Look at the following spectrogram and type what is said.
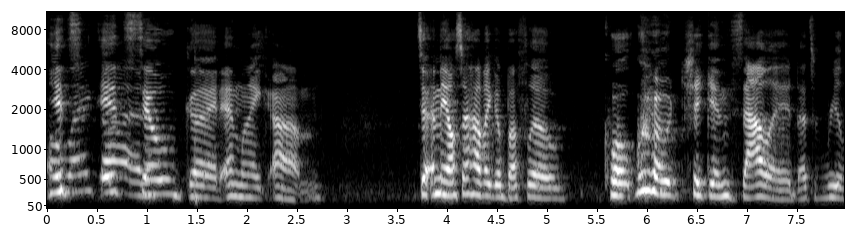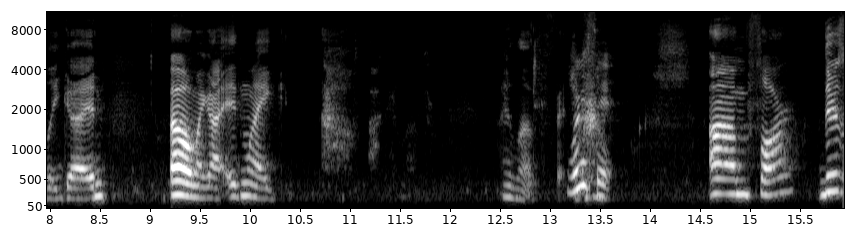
Oh it's my it's so good and like um so and they also have like a buffalo quote quote chicken salad that's really good. Oh my god, and like oh fuck I love I love What is it? Um far. There's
